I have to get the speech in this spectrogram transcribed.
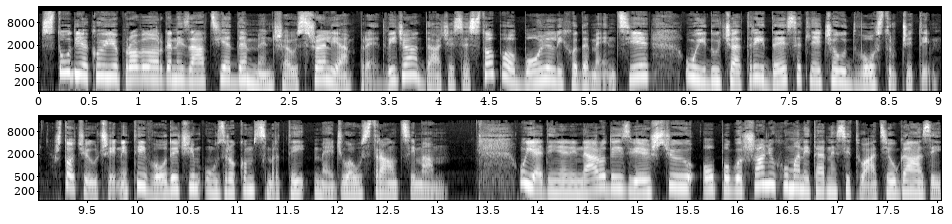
Studija koju je provela organizacija Dementia Australia predviđa da će se stopa oboljelih od demencije u iduća tri desetljeća udvostručiti, što će učiniti vodećim uzrokom smrti među Australcima. Ujedinjeni narodi izvješćuju o pogoršanju humanitarne situacije u Gazi,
